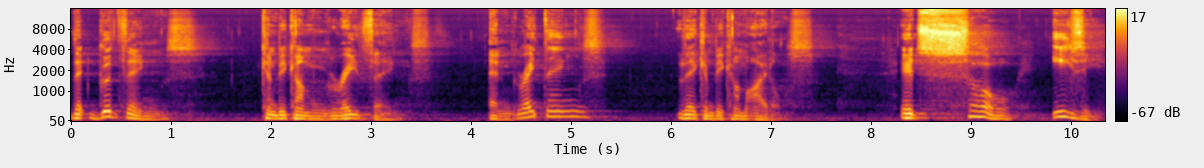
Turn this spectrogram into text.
that good things can become great things and great things, they can become idols. It's so easy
